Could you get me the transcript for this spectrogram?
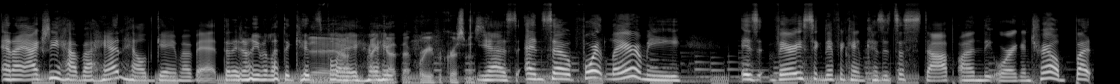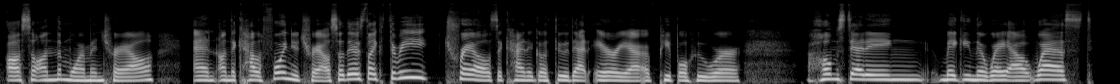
and I actually have a handheld game of it that I don't even let the kids Yeah, play. I got that for you for Christmas. Yes. And so Fort Laramie is very significant because it's a stop on the Oregon Trail, but also on the Mormon Trail and on the California Trail. So there's like three trails that kind of go through that area of people who were homesteading, making their way out west,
